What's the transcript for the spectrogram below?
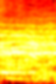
school.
